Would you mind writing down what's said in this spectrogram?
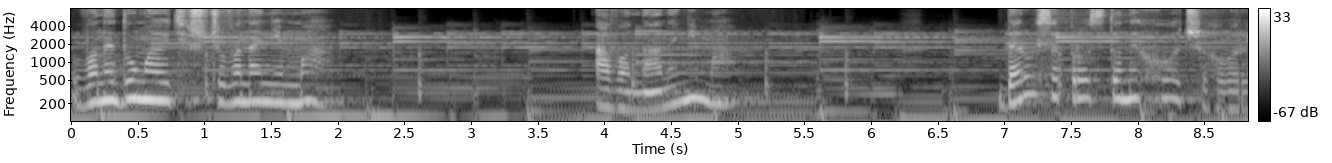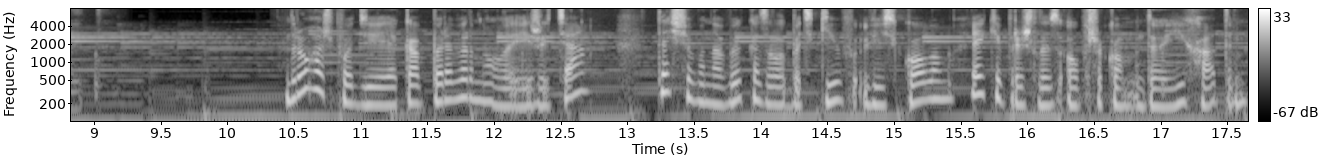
Вони думають, що вона німа, а вона не німа. Даруся просто не хоче говорити. Друга ж подія, яка перевернула її життя, те, що вона виказала батьків військовим, які прийшли з обшуком до її хати.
